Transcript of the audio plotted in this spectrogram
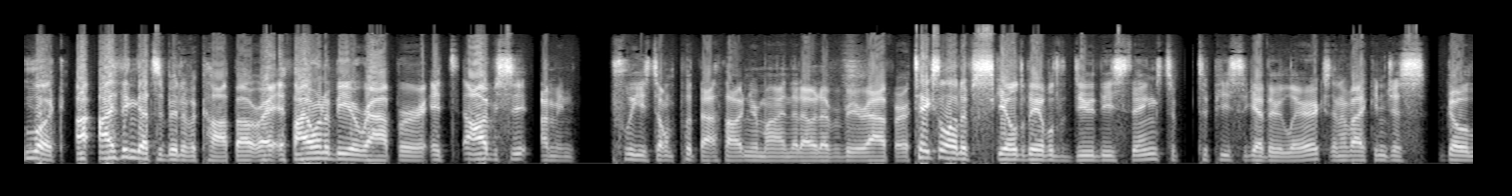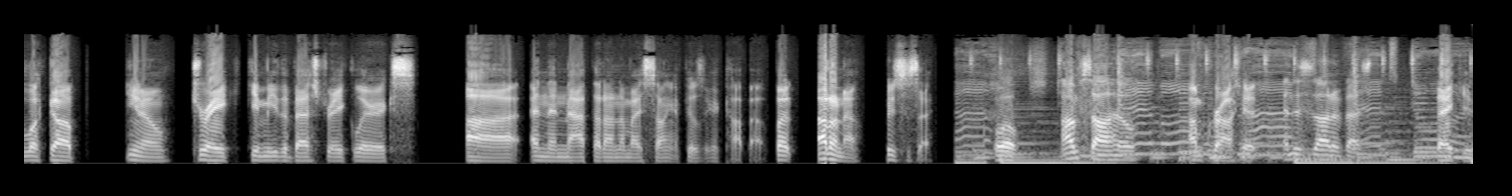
look? I, I think that's a bit of a cop out, right? If I want to be a rapper, it's obviously. I mean, please don't put that thought in your mind that I would ever be a rapper. It takes a lot of skill to be able to do these things to to piece together lyrics, and if I can just go look up, you know, Drake, give me the best Drake lyrics, uh, and then map that onto my song, it feels like a cop out. But I don't know. Who's to say? Well, I'm Sahil, I'm Crockett. and this is Uninvested. Thank you.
